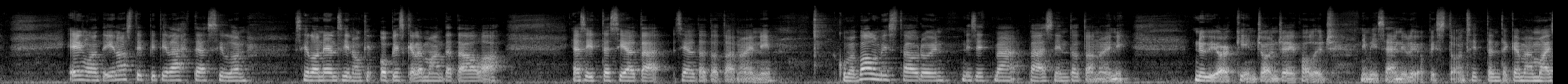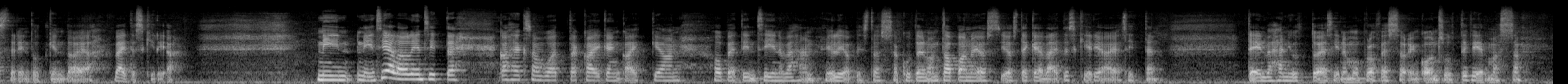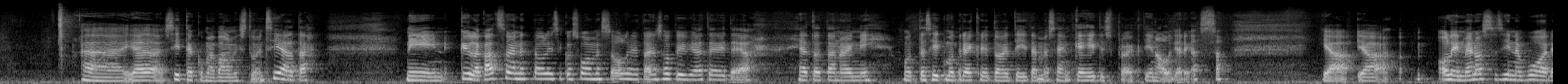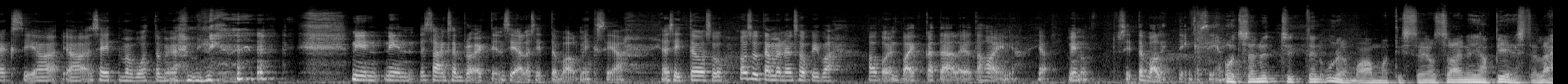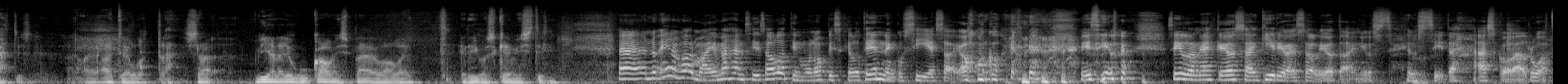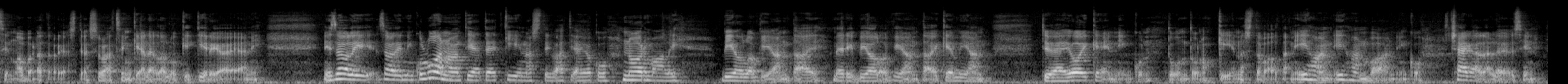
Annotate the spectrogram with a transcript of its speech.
Englantiin asti piti lähteä silloin, silloin ensin opiskelemaan tätä alaa. Ja sitten sieltä, sieltä tota noin, niin, kun mä valmistauduin, niin sitten mä pääsin tota noin, niin New Yorkiin John Jay College-nimiseen yliopistoon sitten tekemään maisterin tutkintoa ja väitöskirjaa. Niin, niin siellä olin sitten kahdeksan vuotta kaiken kaikkiaan. Opetin siinä vähän yliopistossa, kuten on tapana, jos, jos tekee väitöskirjaa ja sitten tein vähän juttuja siinä mun professorin konsulttifirmassa. Ja sitten kun mä valmistuin sieltä, niin kyllä katsoin, että olisiko Suomessa ollut jotain sopivia töitä, ja, ja tota noin, niin, mutta sitten mut rekrytoitiin tämmöiseen kehitysprojektiin Algeriassa. Ja, ja olin menossa sinne vuodeksi ja, ja seitsemän vuotta myöhemmin niin, niin, niin sain sen projektin siellä sitten valmiiksi. Ja, ja sitten osui, osui tämmöinen sopiva avoin paikka täällä, jota hain ja, ja minut sitten valittiinkin siihen. Oletko nyt sitten unelma-ammatissa oletko aina ihan pienestä lähtien ajatellut, että sä vielä joku kaunis päivä olet rikoskemisti? No en varmaan, ja mähän siis aloitin mun opiskelut ennen kuin CSI alkoi, niin silloin, silloin ehkä jossain kirjoissa oli jotain just, just siitä SKL Ruotsin laboratoriosta, jos ruotsin kielellä luki kirjoja, niin, niin se oli, se oli niin kuin luonnontieteet kiinnostivat ja joku normaali biologian tai meribiologian tai kemian työ ei oikein niin kuin tuntunut kiinnostavalta, niin ihan, ihan vaan niin kuin löysin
